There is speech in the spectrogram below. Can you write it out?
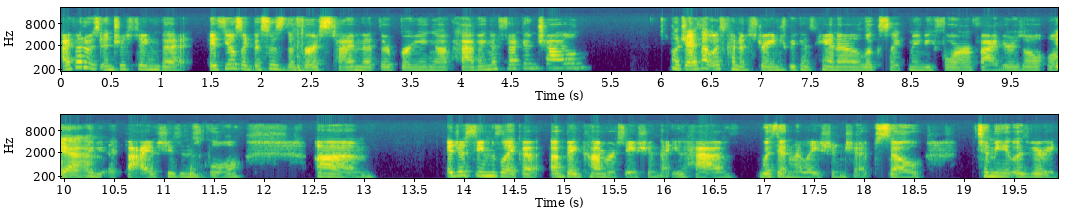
I thought it was interesting that it feels like this is the first time that they're bringing up having a second child, which I thought was kind of strange because Hannah looks like maybe four or five years old. Well, Yeah. maybe like five. She's in school. Um, it just seems like a, a big conversation that you have within relationships. So to me, it was very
